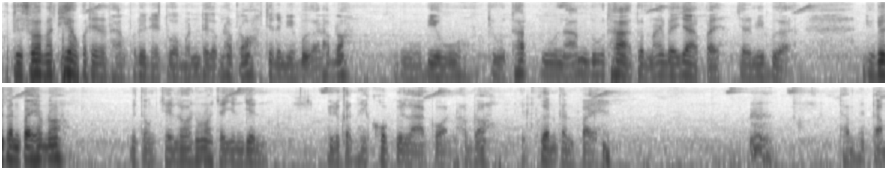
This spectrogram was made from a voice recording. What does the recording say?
ก็ถือซะว่ามาเที่ยวก็ได้เดินทางไปด้วยในตัวเหมือนเดิมนะครับเนาะจะได้ไมีเบื่อครับเนาะดูวิวจูทัศน์ดูน้ำดูท่าต้นไม้ใบหญ้าไป จะได้มีเบื่อ อยู่ด้วยกันไปครับเนาะไม่ต้องใจร้อนเนาะใจเย็นๆอยู่ด้วยกันให้ครบเวลาก่อนครับเนาะเป็นเพื่อนกันไปทำให้ตาม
